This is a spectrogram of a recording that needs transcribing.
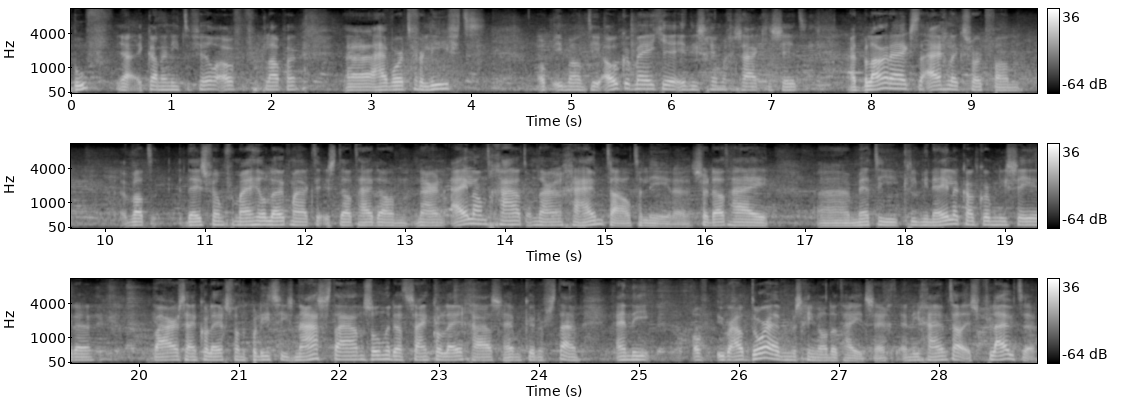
boef. Ja, ik kan er niet te veel over verklappen. Hij wordt verliefd op iemand die ook een beetje in die schimmige zaakjes zit. Het belangrijkste eigenlijk soort van wat deze film voor mij heel leuk maakte, is dat hij dan naar een eiland gaat om daar een geheimtaal te leren. Zodat hij eh, met die criminelen kan communiceren waar zijn collega's van de politie naast staan, zonder dat zijn collega's hem kunnen verstaan. En die, of überhaupt doorhebben misschien wel dat hij iets zegt. En die geheimtaal is fluiten.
